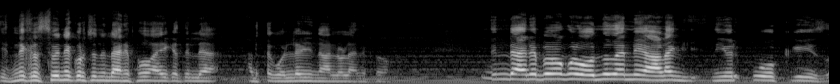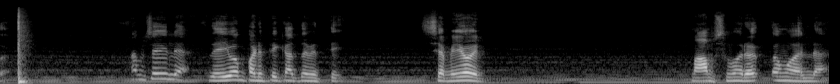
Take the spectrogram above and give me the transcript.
ഇന്ന് ക്രിസ്തുവിനെ കുറിച്ചൊന്നും അനുഭവം ആയിരിക്കത്തില്ല അടുത്ത കൊല്ലം ഈ നാളിലുള്ള അനുഭവം. നിന്റെ അനുഭവങ്ങൾ ഒന്ന് തന്നെയാണെങ്കിൽ നീ ഒരു പോക്കീസ് സംശയമില്ല. ദൈവം പഠിപ്പിക്കാത്ത വ്യക്തി. ശമയോൻ. മാംസമോ രക്തമോ അല്ല.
